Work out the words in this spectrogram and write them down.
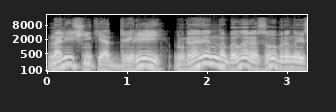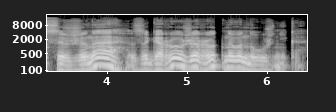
наличники от дверей, мгновенно была разобрана и сожжена загорожа ротного нужника.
